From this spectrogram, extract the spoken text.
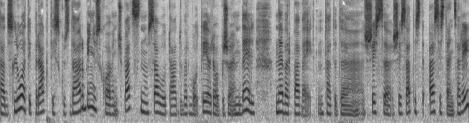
tādus ļoti praktiskus darbiņus, ko viņš pats nu, savu tādu varbūt ierobežojumu dēļ nevar paveikt. Nu, tātad šis, šis asistents arī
